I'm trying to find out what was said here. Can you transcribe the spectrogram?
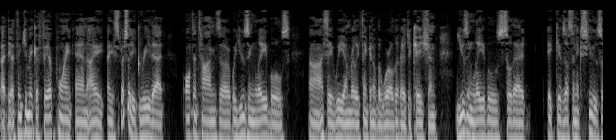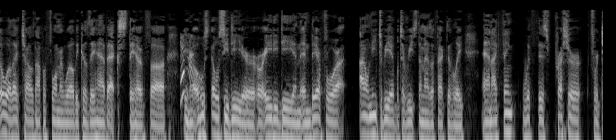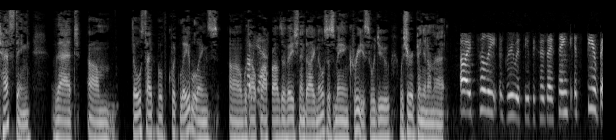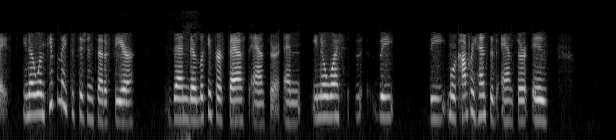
I, I think you make a fair point, and I, I especially agree that oftentimes uh, we're using labels. Uh, I say we, I'm really thinking of the world of education, using labels so that it gives us an excuse. Oh well, that child's not performing well because they have X, they have uh, you know O- OCD or, or ADD, and, and therefore I don't need to be able to reach them as effectively. And I think with this pressure for testing, that um, those type of quick labelings uh, without yeah. proper observation and diagnosis may increase. Would you? What's your opinion on that? Oh, I totally agree with you because I think it's fear based. You know, when people make decisions out of fear, then they're looking for a fast answer. And you know what? The the more comprehensive answer is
